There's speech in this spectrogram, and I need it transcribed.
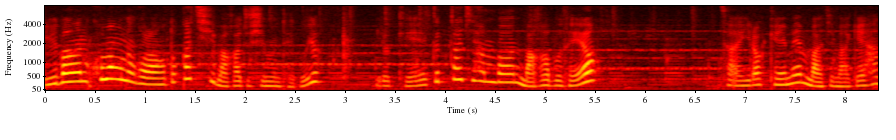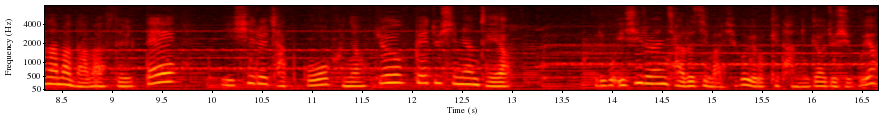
일반 코 막는 거랑 똑같이 막아주시면 되고요. 이렇게 끝까지 한번 막아보세요. 자, 이렇게 맨 마지막에 하나만 남았을 때 이 실을 잡고 그냥 쭉 빼주시면 돼요. 그리고 이 실은 자르지 마시고 이렇게 당겨주시고요.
